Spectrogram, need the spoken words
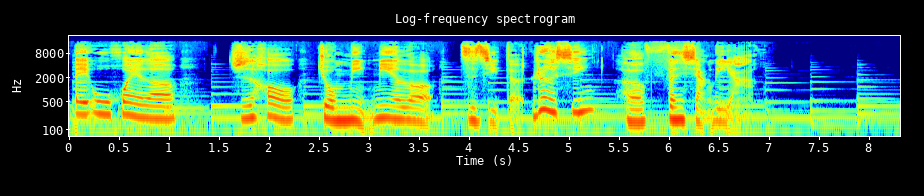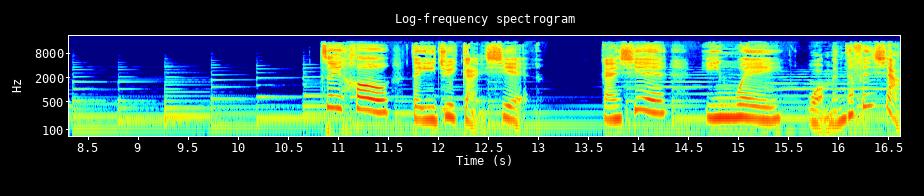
被误会了之后就泯灭了自己的热心和分享力啊！最后的一句感谢，感谢因为我们的分享，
